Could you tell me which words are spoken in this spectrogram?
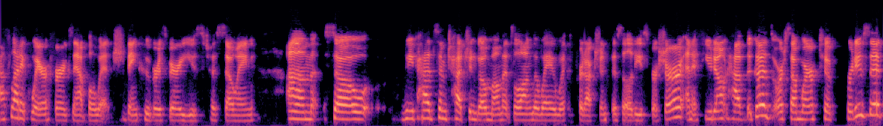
athletic wear, for example, which Vancouver is very used to sewing. Um, so we've had some touch and go moments along the way with production facilities for sure. And if you don't have the goods or somewhere to produce it,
